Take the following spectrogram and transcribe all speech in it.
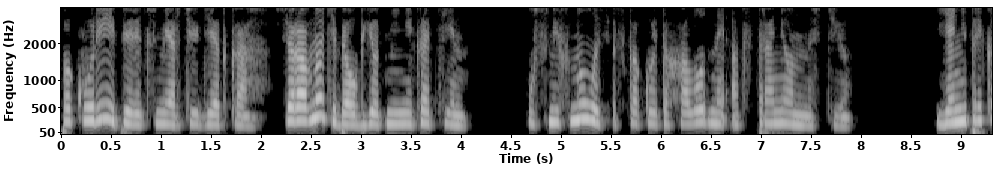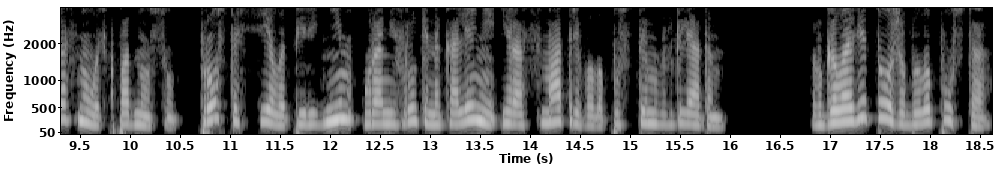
«Покури перед смертью, детка. Все равно тебя убьет не никотин». Усмехнулась с какой-то холодной отстраненностью. Я не прикоснулась к подносу, просто села перед ним, уронив руки на колени и рассматривала пустым взглядом. В голове тоже было пусто,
